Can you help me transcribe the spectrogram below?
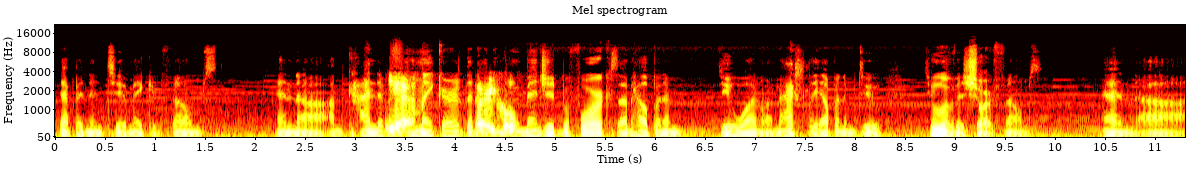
stepping into making films and uh, I'm kind of a yeah, filmmaker that I cool. mentioned before because I'm helping him do one. I'm actually helping him do two of his short films, and uh,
